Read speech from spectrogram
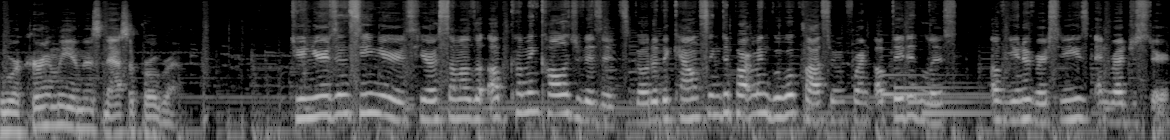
who are currently in this NASA program. Juniors and seniors, here are some of the upcoming college visits. Go to the Counseling Department Google Classroom for an updated list of universities and register.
